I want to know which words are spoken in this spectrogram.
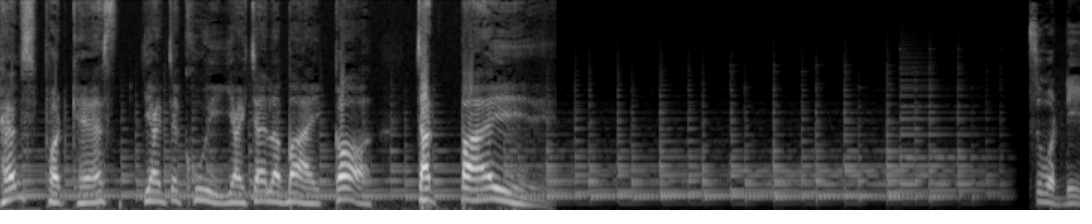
c a m p s Podcast อยากจะคุย อยากจะระบายก็จัดไป สวัสดี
